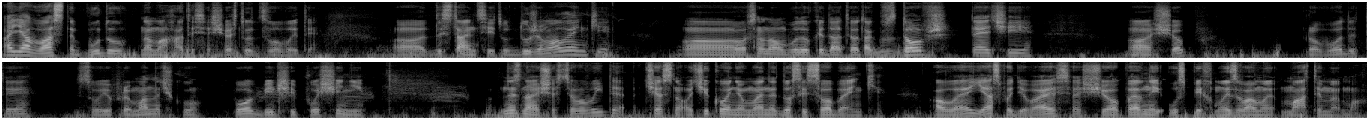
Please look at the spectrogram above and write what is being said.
А я, власне, буду намагатися щось тут зловити. Е, Дистанції тут дуже маленькі. Е, В основному буду кидати отак вздовж течії, щоб проводити свою приманочку по більшій площині. Не знаю, що з цього вийде. Чесно, очікування в мене досить слабенькі. Але я сподіваюся, що певний успіх ми з вами матимемо.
